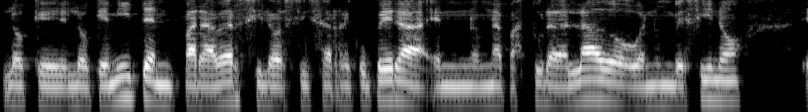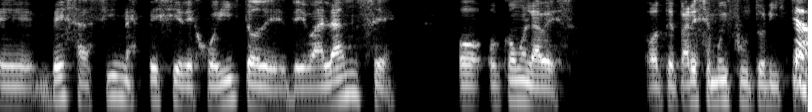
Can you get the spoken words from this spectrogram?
lo que, lo que emiten para ver si, lo, si se recupera en una pastura de al lado o en un vecino. Eh, ¿Ves así una especie de jueguito de, balance? O, cómo la ves? ¿O te parece muy futurista?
